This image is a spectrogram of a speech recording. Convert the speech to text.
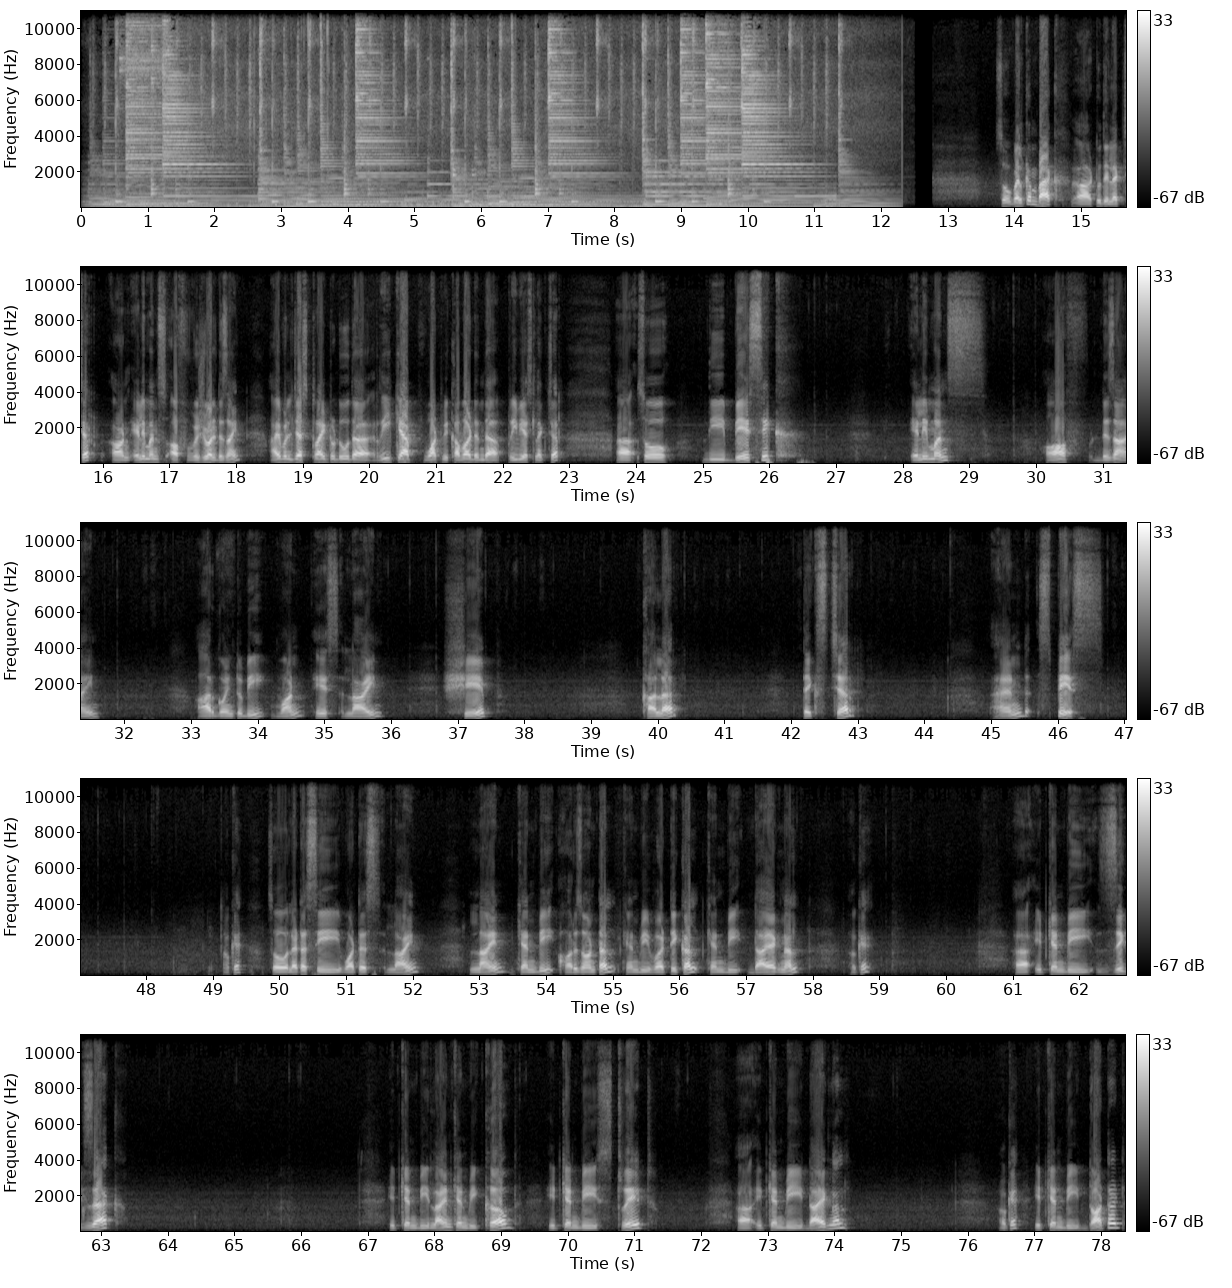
So, welcome back uh, to the lecture on elements of visual design. I will just try to do the recap what we covered in the previous lecture. Uh, so, the basic elements of design are going to be one is line, shape, color, texture and space. Okay. So, let us see what is line. Line can be horizontal, can be vertical, can be diagonal. Okay. Uh, it can be zigzag, it can be line can be curved, it can be straight, uh, it can be diagonal, okay. it can be dotted,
